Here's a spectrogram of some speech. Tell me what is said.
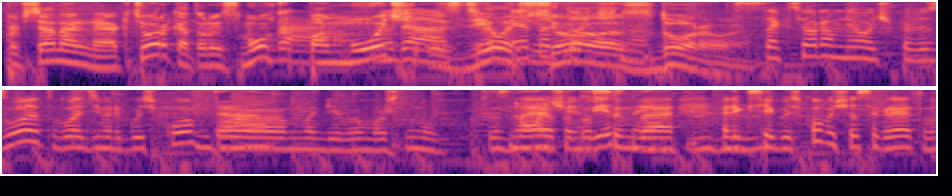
профессиональный актер, который смог Да. помочь Ну да, сделать это все точно. здорово. С актером мне очень повезло. Это Владимир Гуськов. Да. Многие вы, может, ну, знают. очень это известный. сын да, Мгм. Алексей Гуськова. Сейчас играет он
